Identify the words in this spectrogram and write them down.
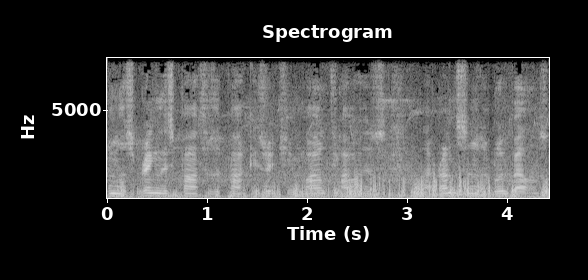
Come the spring this part of the park is rich in wildflowers like ramsons and bluebells.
